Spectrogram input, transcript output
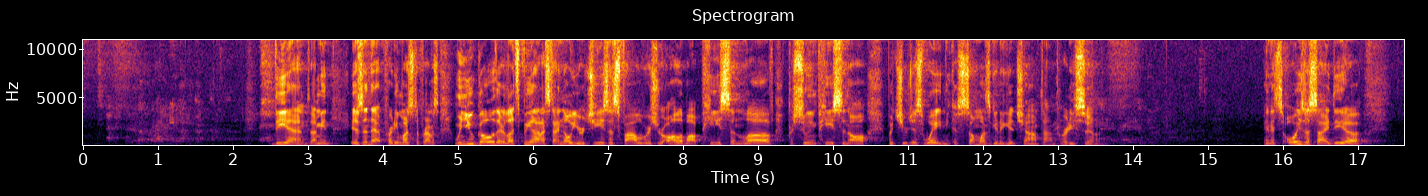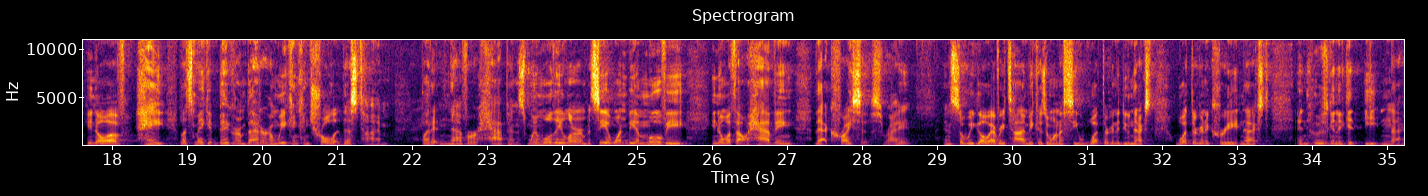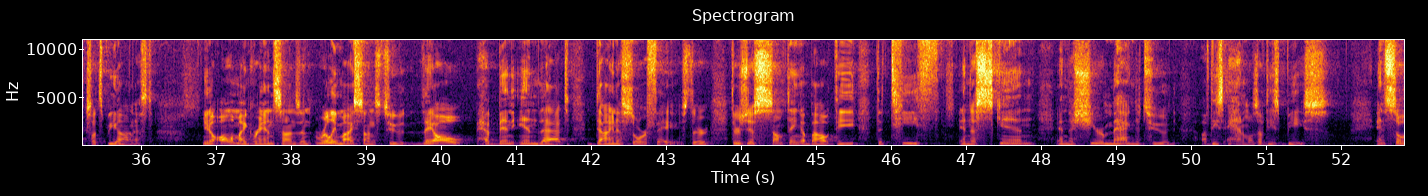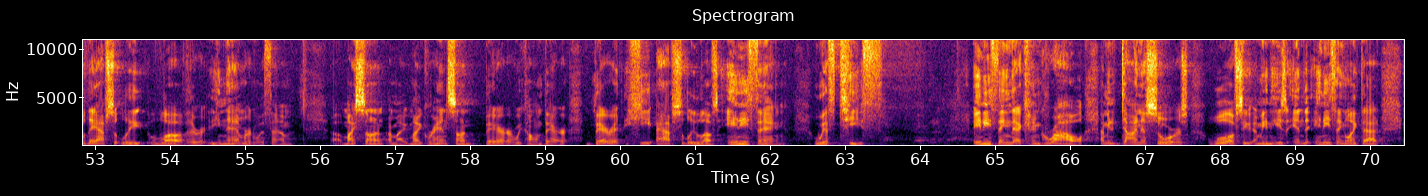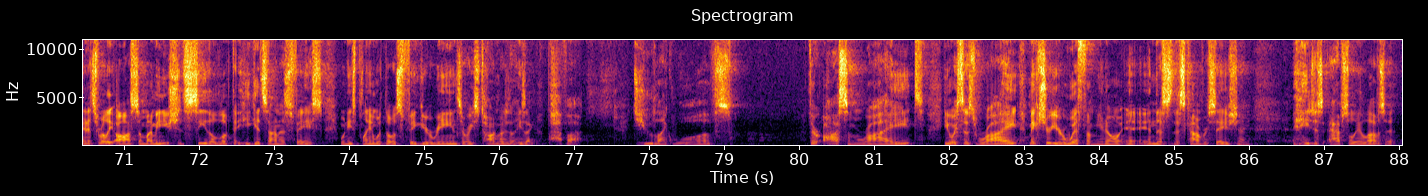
The end. I mean, isn't that pretty much the premise? When you go there, let's be honest. I know you're Jesus followers. You're all about peace and love, pursuing peace and all, but you're just waiting because someone's going to get chomped on pretty soon. And it's always this idea, you know, of, hey, let's make it bigger and better and we can control it this time but it never happens. When will they learn? But see, it wouldn't be a movie, you know, without having that crisis, right? And so we go every time because we want to see what they're going to do next, what they're going to create next, and who's going to get eaten next. Let's be honest. You know, all of my grandsons, and really my sons too, they all have been in that dinosaur phase. There, there's just something about the, the teeth and the skin and the sheer magnitude of these animals, of these beasts. And so they absolutely love, they're enamored with them. Uh, my son, or my, my grandson, Bear, we call him Bear, Barrett, he absolutely loves anything with teeth. Anything that can growl. I mean, dinosaurs, wolves. He, I mean, he's into anything like that. And it's really awesome. I mean, you should see the look that he gets on his face when he's playing with those figurines or he's talking He's like, Papa, do you like wolves? They're awesome, right? He always says, right? Make sure you're with them, you know, in, in this, this conversation. And he just absolutely loves it.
